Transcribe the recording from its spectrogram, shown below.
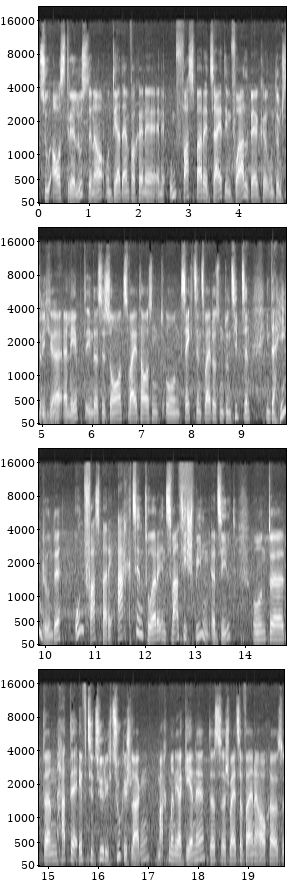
zu Austria Lustenau. Und der hat einfach eine, eine unfassbare Zeit im Vorarlberg unterm Strich mhm. erlebt in der Saison 2016, 2017. In der Hinrunde unfassbare 18 Tore in 20 Spielen erzielt und äh, dann hat der FC Zürich zugeschlagen. Macht man ja gerne, dass Schweizer Vereine auch aus,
